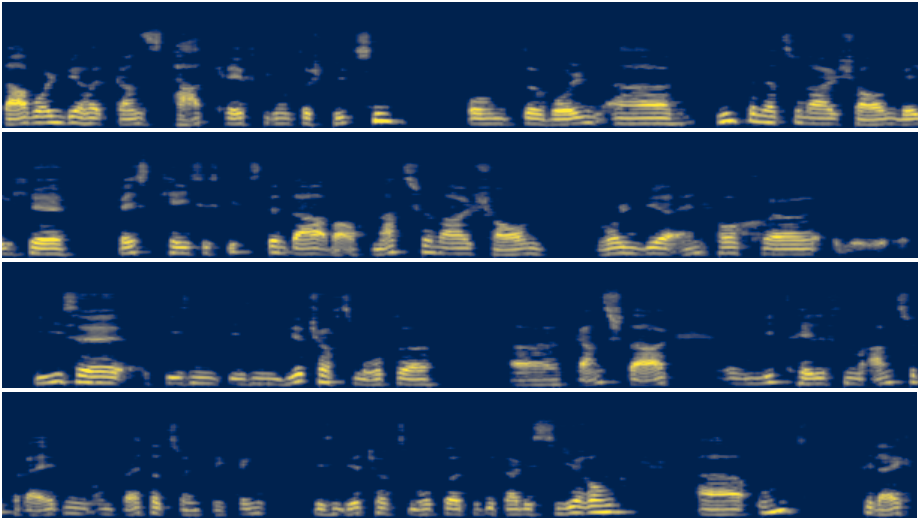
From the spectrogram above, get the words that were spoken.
da wollen wir halt ganz tatkräftig unterstützen und wollen äh, international schauen, welche Best Cases gibt's denn da, aber auch national schauen, wollen wir einfach äh, diese, diesen, diesen Wirtschaftsmotor äh, ganz stark äh, mithelfen, anzutreiben und weiterzuentwickeln, diesen Wirtschaftsmotor Digitalisierung äh, und vielleicht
